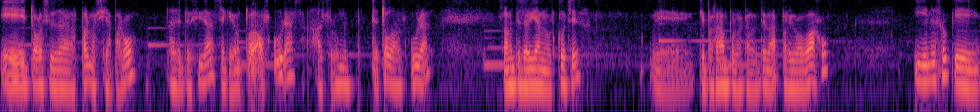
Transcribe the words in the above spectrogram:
eh, toda la ciudad de Las Palmas se apagó, la electricidad se quedó toda oscura, absolutamente toda oscura, solamente se veían los coches eh, que pasaban por la carretera para arriba o abajo y en eso que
